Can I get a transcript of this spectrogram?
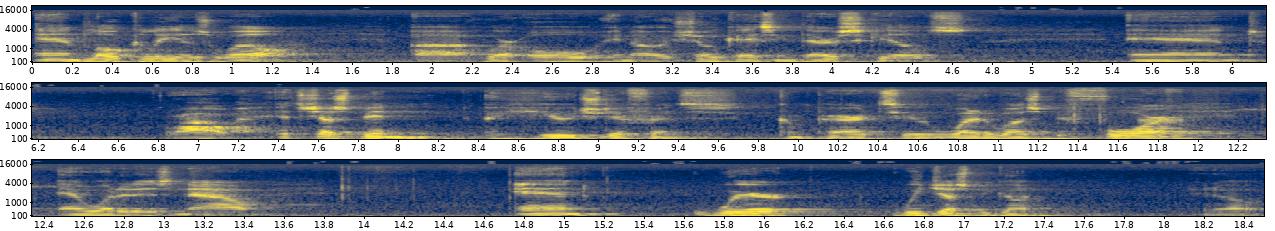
and locally as well, uh, who are all you know showcasing their skills, and wow, it's just been a huge difference compared to what it was before and what it is now, and where we just begun. You know,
